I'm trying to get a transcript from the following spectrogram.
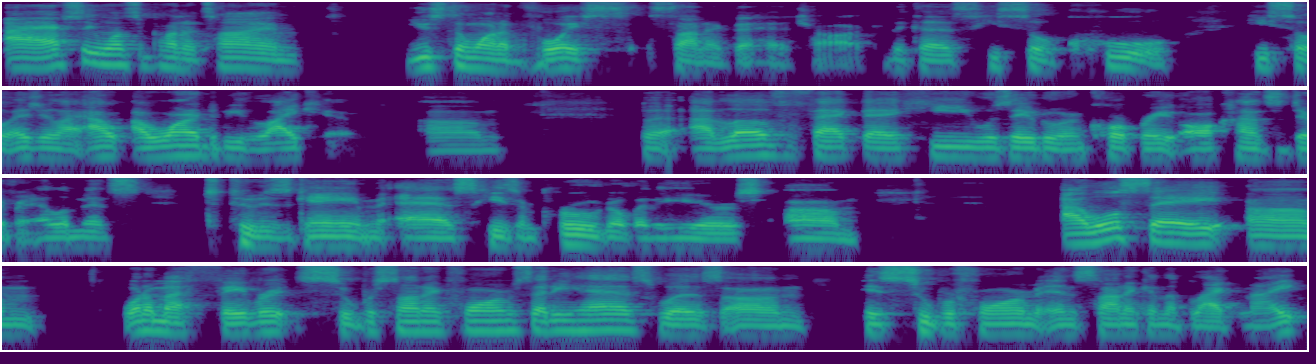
I actually once upon a time used to want to voice Sonic the Hedgehog because he's so cool. He's so edgy. Like I, I wanted to be like him. Um, but I love the fact that he was able to incorporate all kinds of different elements to his game as he's improved over the years. Um, I will say um, one of my favorite supersonic forms that he has was um, his super form in Sonic and the Black Knight,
